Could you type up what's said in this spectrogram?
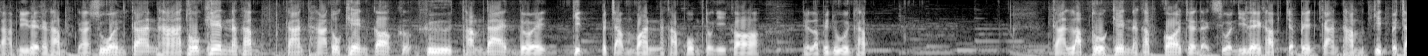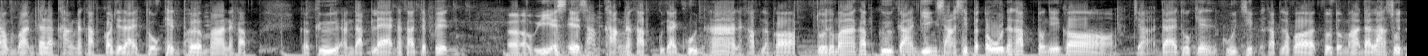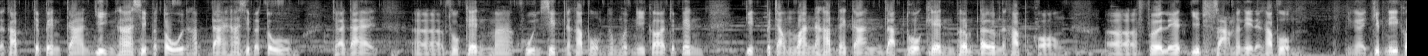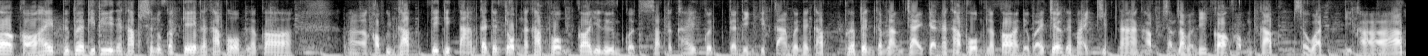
ตามนี้เลยนะครับ ส่วนการหาโทเค็นนะครับ การหาโทเค็นก็คือทำได้โดยกิจประจำวันนะครับ ผม ตรงนี้ก็เดี๋ยวเราไปดูครับ การรับโทเค็นนะครับก็จะส่วนนี้เลยครับจะเป็นการทำกิจประจำวันแต่ละครั้งนะครับ ก็จะได้โทเค็นเพิ่มมานะครับ ก็คืออันดับแรกนะครับจะเป็น VSA 3 ครั้งนะครับได้คูณ5นะครับแล้วก็ตัวต่อมาครับคือการยิง 30 ประตูนะครับ ตรงนี้ก็จะได้โทเค็นคูณ 10นะครับแล้วก็ตัวต่อมาด้านล่างสุดนะครับจะเป็นการยิง 50 ประตูนะครับได้ 50 ประตู จะได้โทเค็นมาคูณ 10นะครับผมทั้งหมดนี้ก็จะเป็นกิจประจำวันนะครับในการรับโทเค็นเพิ่มเติมนะครับของ เฟอร์เรส23นั่นเองนะครับผมยังไงคลิปนี้ก็ขอให้เพื่อนๆพี่ๆนะครับสนุกกับเกมนะครับผมแล้วก็ขอบคุณครับที่ติดตามกันจนจบนะครับผมก็อย่าลืมกด subscribe กดกระดิ่งติดตามกันด้วยครับเพื่อเป็นกำลังใจกันนะครับผมแล้วก็เดี๋ยวไว้เจอกันใหม่คลิปหน้าครับสำหรับวันนี้ก็ขอบคุณครับ สวัสดีครับ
